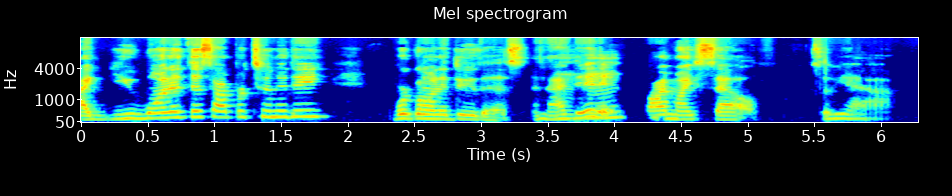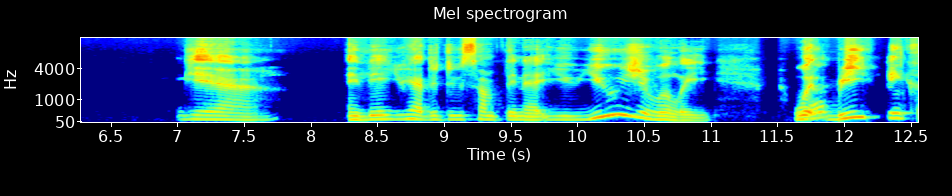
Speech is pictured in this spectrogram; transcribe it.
I you wanted this opportunity. We're going to do this. And I mm-hmm. did it mm-hmm. by myself. So yeah. Yeah. and then you had to do something that you usually would yep. rethink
